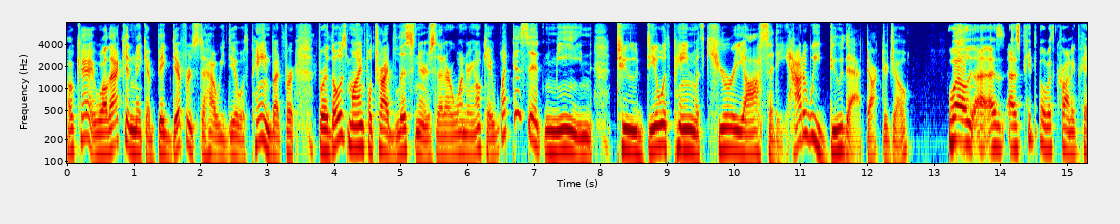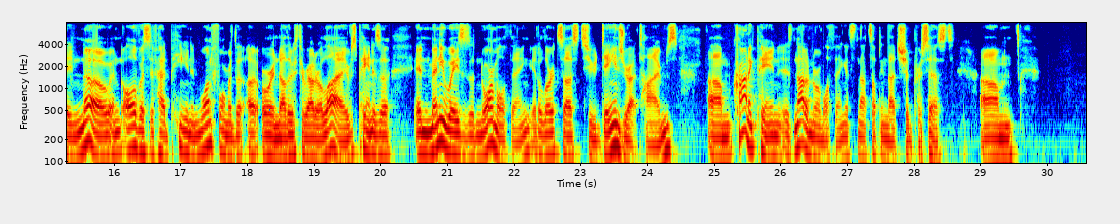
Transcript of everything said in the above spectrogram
Okay, well, that can make a big difference to how we deal with pain. But for, for those Mindful Tribe listeners that are wondering, okay, what does it mean to deal with pain with curiosity? How do we do that, Dr. Joe? Well, as, as people with chronic pain know, and all of us have had pain in one form or, the, uh, or another throughout our lives, pain is a, in many ways, is a normal thing. It alerts us to danger at times. Um, chronic pain is not a normal thing. It's not something that should persist. Um,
